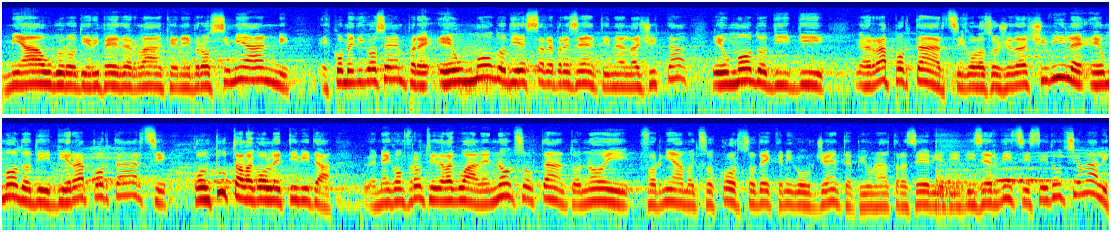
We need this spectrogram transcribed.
Mi auguro di ripeterla anche nei prossimi anni e come dico sempre è un modo di essere presenti nella città, è un modo di, di rapportarsi con la società civile, è un modo di, di rapportarsi con tutta la collettività nei confronti della quale non soltanto noi forniamo il soccorso tecnico urgente più un'altra serie di, di, servizi istituzionali,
